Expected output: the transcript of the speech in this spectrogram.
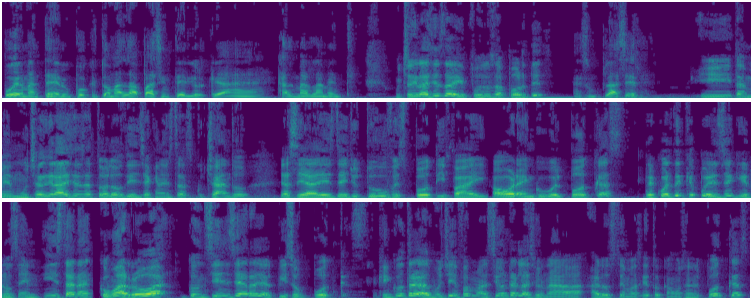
poder mantener un poquito más la paz interior que a calmar la mente. Muchas gracias David por sus aportes. Es un placer. Y también muchas gracias a toda la audiencia que nos está escuchando, ya sea desde YouTube, Spotify, ahora en Google Podcast. Recuerden que pueden seguirnos en Instagram como arroba conciencia radial piso podcast. Aquí encontrarás mucha información relacionada a los temas que tocamos en el podcast.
